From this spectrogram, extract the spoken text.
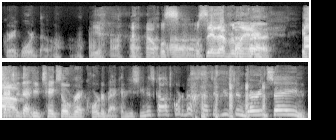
Greg Ward, though. Yeah. we'll we'll save that for later. it's actually Um, that he takes over at quarterback. Have you seen his college quarterback stats at Houston? They're insane.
